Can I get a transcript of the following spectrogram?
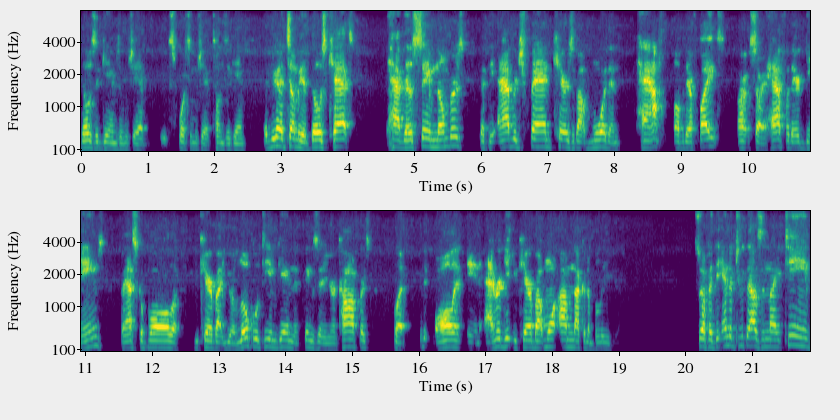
those are games in which they have sports in which they have tons of games. If you're going to tell me that those cats have those same numbers, that the average fan cares about more than half of their fights, or sorry, half of their games, basketball, you care about your local team game, the things that are in your conference, but all in, in aggregate, you care about more. I'm not going to believe you. So if at the end of 2019,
